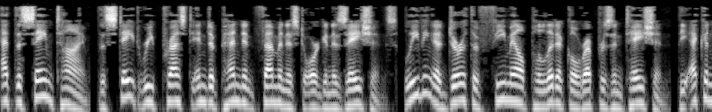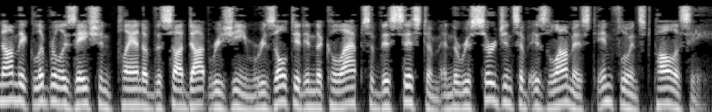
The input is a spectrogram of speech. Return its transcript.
At the same time, the state repressed independent feminist organizations, leaving a dearth of female political representation. The economic liberalization plan of the Sadat regime resulted in the collapse of this system and the resurgence of Islamist influenced policy.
